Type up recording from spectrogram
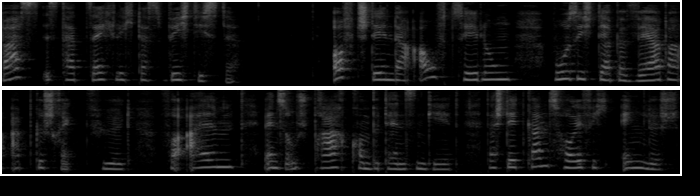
was ist tatsächlich das Wichtigste. Oft stehen da Aufzählungen, wo sich der Bewerber abgeschreckt fühlt, vor allem wenn es um Sprachkompetenzen geht. Da steht ganz häufig Englisch.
